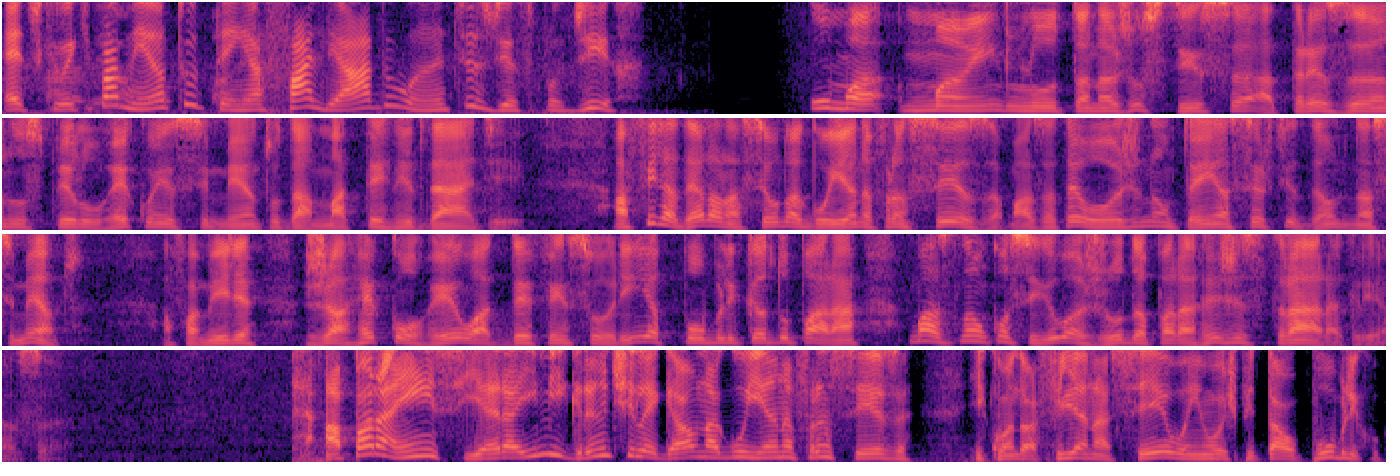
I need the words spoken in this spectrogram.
é de que o equipamento tenha falhado antes de explodir. Uma mãe luta na justiça há três anos pelo reconhecimento da maternidade. A filha dela nasceu na Guiana Francesa, mas até hoje não tem a certidão de nascimento. A família já recorreu à Defensoria Pública do Pará, mas não conseguiu ajuda para registrar a criança. A paraense era imigrante legal na Guiana Francesa e, quando a filha nasceu em um hospital público,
